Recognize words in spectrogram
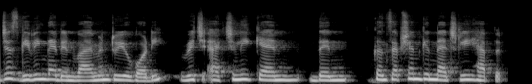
just giving that environment to your body, which actually can then conception can naturally happen.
